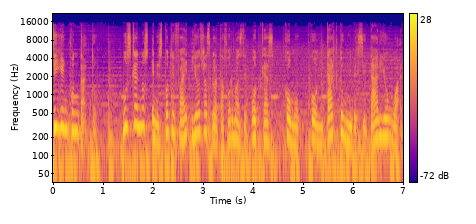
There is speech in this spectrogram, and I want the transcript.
Sigue en contacto. Búscanos en Spotify y otras plataformas de podcast como Contacto Universitario Wadi.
